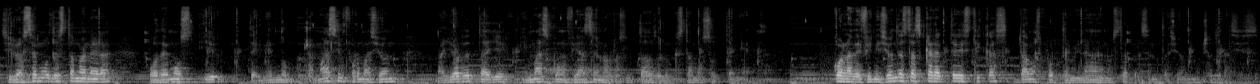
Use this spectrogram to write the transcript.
Si lo hacemos de esta manera, podemos ir teniendo mucha más información, mayor detalle y más confianza en los resultados de lo que estamos obteniendo. Con la definición de estas características damos por terminada nuestra presentación. Muchas gracias.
